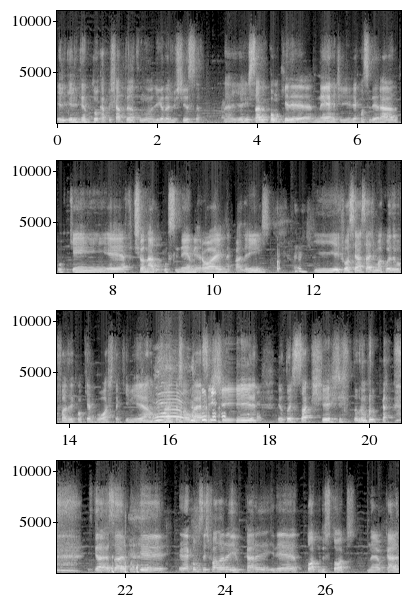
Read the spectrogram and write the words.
ele, ele tentou caprichar tanto no Liga da Justiça, né, e a gente sabe como que ele é nerd, ele é considerado por quem é aficionado por cinema, heróis, né, quadrinhos. E ele falou assim: ah, sabe de uma coisa, eu vou fazer qualquer bosta aqui mesmo, o pessoal vai assistir eu tô de saco cheio de todo mundo ficar. Sabe? Porque é como vocês falaram aí, o cara ele é top dos tops, né? O cara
